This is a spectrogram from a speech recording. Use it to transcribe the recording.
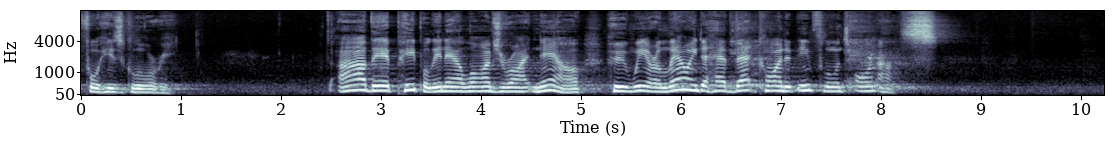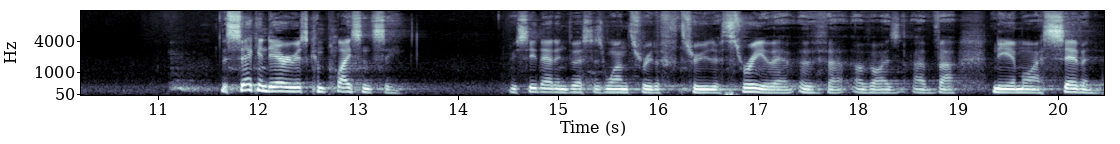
for His glory. Are there people in our lives right now who we are allowing to have that kind of influence on us? The second area is complacency. We see that in verses 1 through to, through to 3 of, our, of, uh, of, of uh, Nehemiah 7.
